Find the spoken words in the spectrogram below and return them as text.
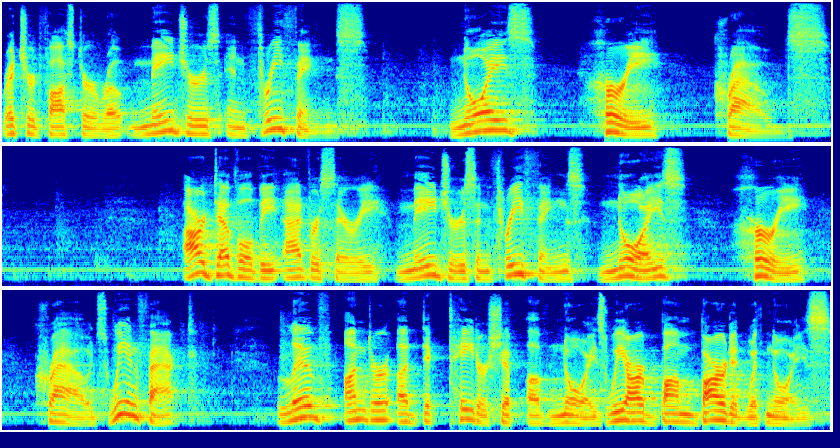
Richard Foster wrote, majors in three things noise, hurry, crowds. Our devil, the adversary, majors in three things noise, hurry, crowds. We, in fact, live under a dictatorship of noise. We are bombarded with noise.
